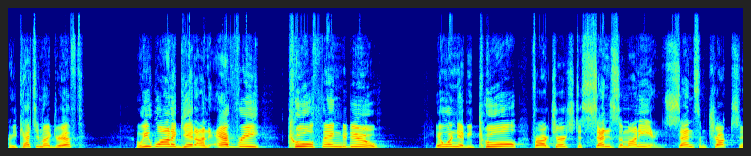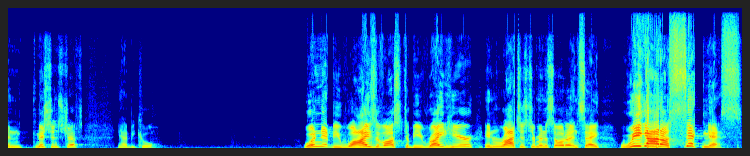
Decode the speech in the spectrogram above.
Are you catching my drift? We want to get on every cool thing to do. It wouldn't it be cool for our church to send some money and send some trucks and mission trips? Yeah, it'd be cool. Wouldn't it be wise of us to be right here in Rochester, Minnesota and say, We got a sickness.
